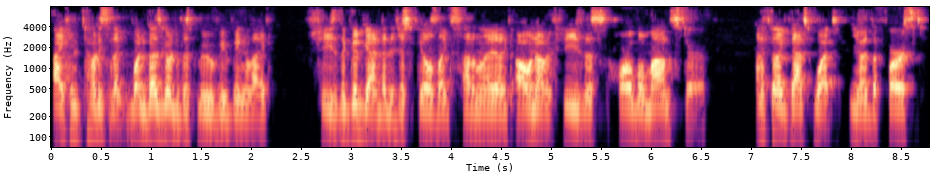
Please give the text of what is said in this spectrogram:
I can totally see like one does go into this movie being like she's the good guy, and then it just feels like suddenly like oh no she's this horrible monster, and I feel like that's what you know the first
